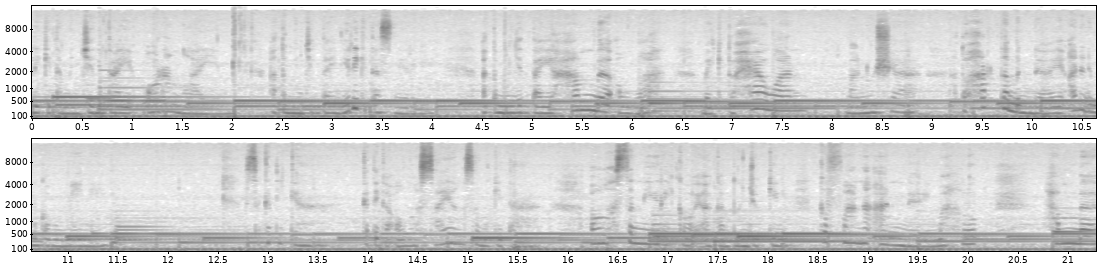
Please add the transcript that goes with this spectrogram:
kali kita mencintai orang lain atau mencintai diri kita sendiri atau mencintai hamba Allah, baik itu hewan, manusia, atau harta benda yang ada di muka bumi ini, seketika ketika Allah sayang sama kita, Allah sendiri kau yang akan tunjukin kefanaan dari makhluk, hamba,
